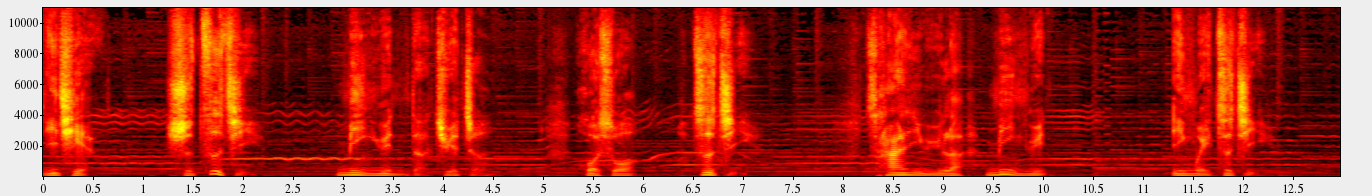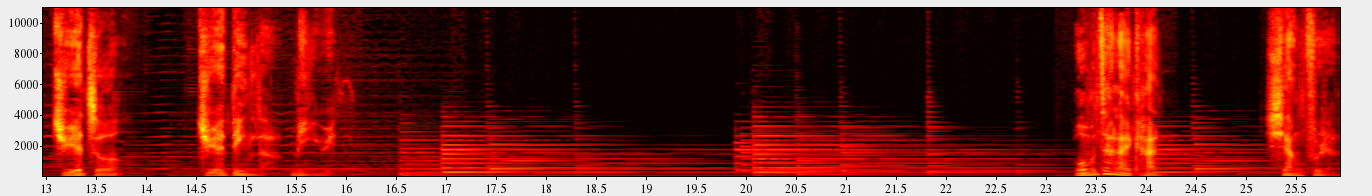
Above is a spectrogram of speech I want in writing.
一切是自己。命运的抉择，或说自己参与了命运，因为自己抉择决定了命运。我们再来看湘夫人，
